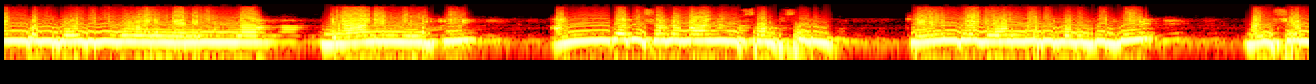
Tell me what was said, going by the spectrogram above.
അൻപത് കോടി രൂപ വരെ വിലയുള്ള യാനങ്ങൾക്ക് അൻപത് ശതമാനം സബ്സിഡി കേന്ദ്ര ഗവൺമെന്റ് കൊടുത്തിട്ട് മത്സ്യം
